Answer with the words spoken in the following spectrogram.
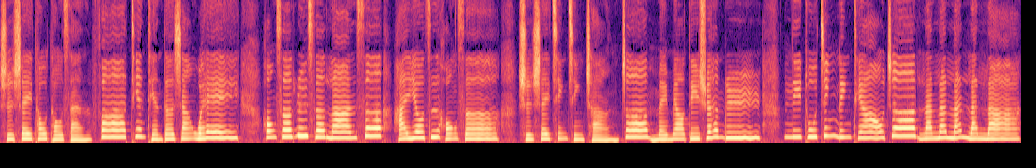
是谁偷偷散发甜甜的香味？红色、绿色、蓝色，还有紫红色。是谁轻轻唱着美妙的旋律？泥土精灵跳着啦啦啦啦啦，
